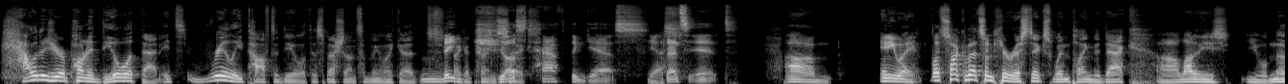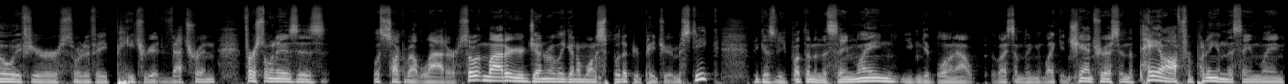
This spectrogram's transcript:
how does your opponent deal with that? It's really tough to deal with, especially on something like a they like a turn just six. have to guess. Yes, that's it. Um. Anyway, let's talk about some heuristics when playing the deck. Uh, a lot of these you will know if you're sort of a Patriot veteran. First one is is let's talk about ladder. So in ladder, you're generally going to want to split up your Patriot Mystique because if you put them in the same lane, you can get blown out by something like Enchantress. And the payoff for putting in the same lane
